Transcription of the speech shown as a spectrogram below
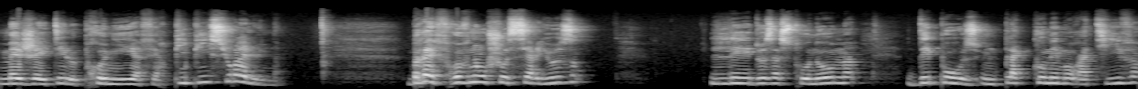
mais j'ai été le premier à faire pipi sur la Lune. Bref, revenons aux choses sérieuses. Les deux astronomes déposent une plaque commémorative,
